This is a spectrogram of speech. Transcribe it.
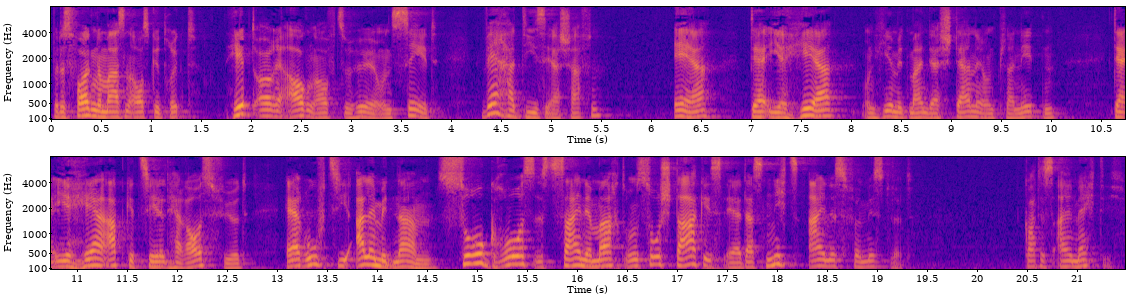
wird es folgendermaßen ausgedrückt: Hebt eure Augen auf zur Höhe und seht, wer hat diese erschaffen? Er, der ihr Heer, und hiermit meint er Sterne und Planeten, der ihr Heer abgezählt herausführt, er ruft sie alle mit Namen. So groß ist seine Macht und so stark ist er, dass nichts eines vermisst wird. Gott ist allmächtig.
